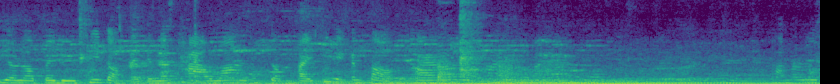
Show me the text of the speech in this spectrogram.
เดี๋ยวเราไปดูที่ต่อไปกันนะคะว่าจะไปที่ไหนกันต่อค่ะทำมาเลย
